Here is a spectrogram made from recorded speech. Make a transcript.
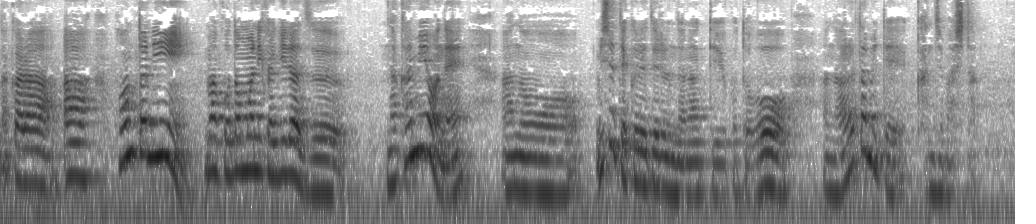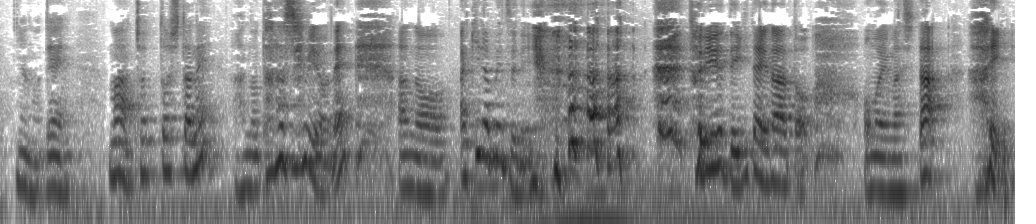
だからあ本当に、まあ、子供に限らず中身をねあの見せてくれてるんだなっていうことをあの改めて感じました。なのでまあちょっとしたねあの楽しみをねあの諦めずに 取り入れていきたいなと思いました。はい。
